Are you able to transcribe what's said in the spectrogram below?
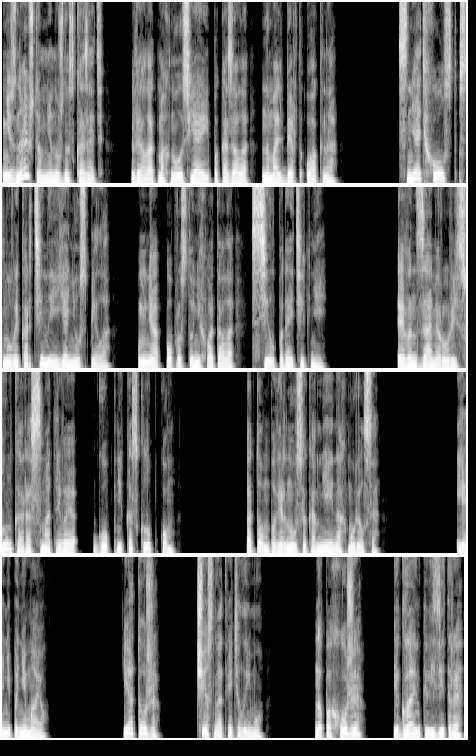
«Не знаю, что мне нужно сказать», — вяло отмахнулась я и показала на мольберт у окна. Снять холст с новой картины я не успела. У меня попросту не хватало сил подойти к ней. Эван замер у рисунка, рассматривая гопника с клубком. Потом повернулся ко мне и нахмурился. «Я не понимаю». «Я тоже», — честно ответила ему. «Но, похоже, игла инквизитора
